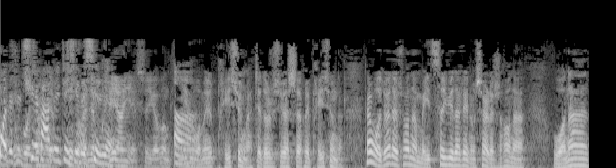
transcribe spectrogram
或者是缺乏对这些的信任。培养也是一个问题，因为我们培训啊，这都是需要社会培训的。但是我觉得说呢，每次遇到这种事儿的时候呢。我呢，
